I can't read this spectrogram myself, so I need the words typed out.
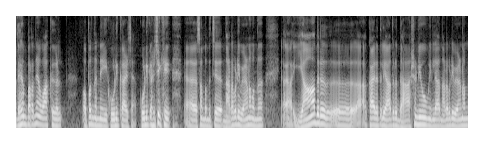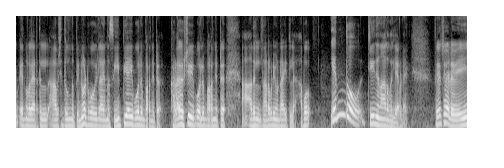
അദ്ദേഹം പറഞ്ഞ വാക്കുകൾ ഒപ്പം തന്നെ ഈ കൂടിക്കാഴ്ച കൂടിക്കാഴ്ചയ്ക്ക് സംബന്ധിച്ച് നടപടി വേണമെന്ന് യാതൊരു കാര്യത്തിൽ യാതൊരു ദാക്ഷിണ്യവും ഇല്ല നടപടി വേണം എന്നുള്ള കാര്യത്തിൽ ആവശ്യത്തിൽ നിന്ന് പിന്നോട്ട് പോയില്ല എന്ന് സി പി ഐ പോലും പറഞ്ഞിട്ട് ഘടകകക്ഷി പോലും പറഞ്ഞിട്ട് അതിൽ നടപടി ഉണ്ടായിട്ടില്ല. അപ്പോൾ എന്തോ ചീഞ്ഞ് നാറുന്നില്ലേ അവിടെ? തീർച്ചയായിട്ടും ഈ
